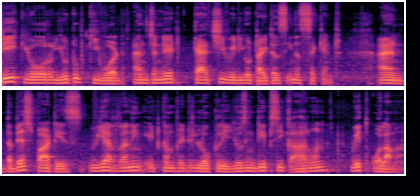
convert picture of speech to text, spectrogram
take your YouTube keyword and generate catchy video titles in a second. And the best part is we are running it completely locally using DeepSeek R1 with Ollama.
